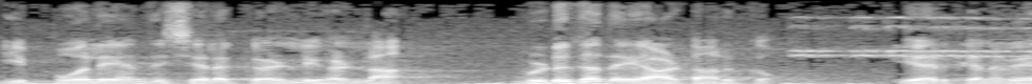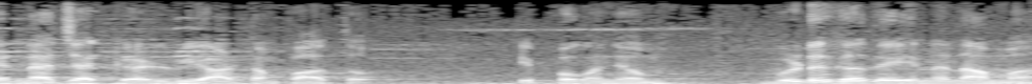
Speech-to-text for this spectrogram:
இப்போலேந்து சில கேள்விகள்லாம் விடுகதை ஆட்டம் இருக்கும் ஏற்கனவே நஜ கேள்வி ஆட்டம் பார்த்தோம். இப்போ கொஞ்சம் விடுகதைன்னு நாம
